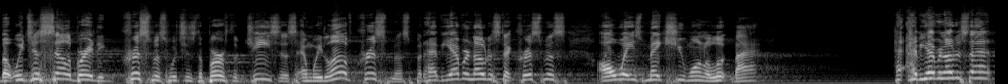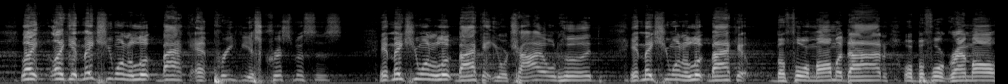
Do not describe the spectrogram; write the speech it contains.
but we just celebrated Christmas, which is the birth of Jesus, and we love Christmas. But have you ever noticed that Christmas always makes you want to look back? have you ever noticed that? Like, like it makes you want to look back at previous Christmases. It makes you want to look back at your childhood. It makes you want to look back at before mama died or before grandma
